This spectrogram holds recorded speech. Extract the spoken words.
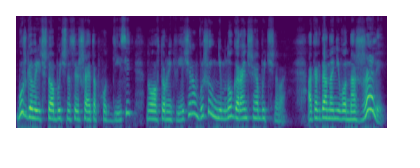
Буш говорит, что обычно совершает обход 10, но во вторник вечером вышел немного раньше обычного. А когда на него нажали,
